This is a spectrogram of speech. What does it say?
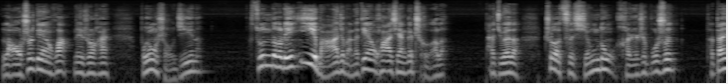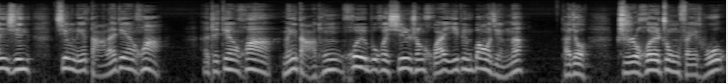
老式电话，那时候还不用手机呢。孙德林一把就把那电话线给扯了。他觉得这次行动很是不顺，他担心经理打来电话，呃，这电话没打通，会不会心生怀疑并报警呢？他就指挥众匪徒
